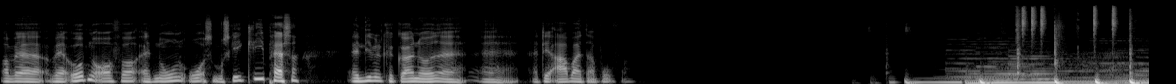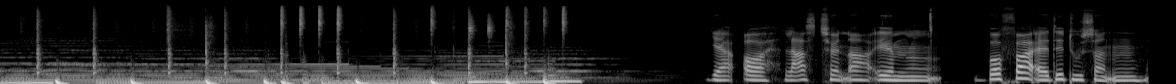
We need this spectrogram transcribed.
og være, være åbne over for, at nogle ord, som måske ikke lige passer, alligevel kan gøre noget af, af, af det arbejde, der er brug for. Ja, og Lars Tønder, øhm, hvorfor er det, du sådan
